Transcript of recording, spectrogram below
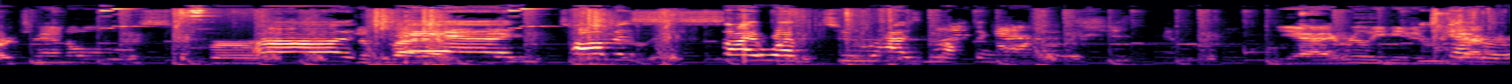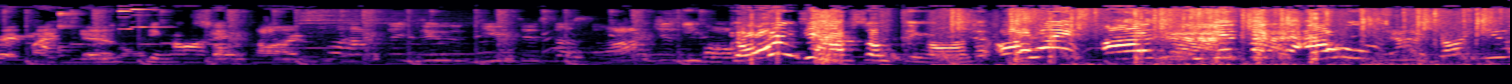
our channels for uh, just about everything. and Thomas Cyweb 2 has nothing on it. Yeah, I really need to Never reactivate my has channel anything it. sometime. People have to do YouTube stuff, so I'm He's going. going to have something on it. Oh wait, uh, Yeah, you get yeah, the owl, yeah. don't you?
